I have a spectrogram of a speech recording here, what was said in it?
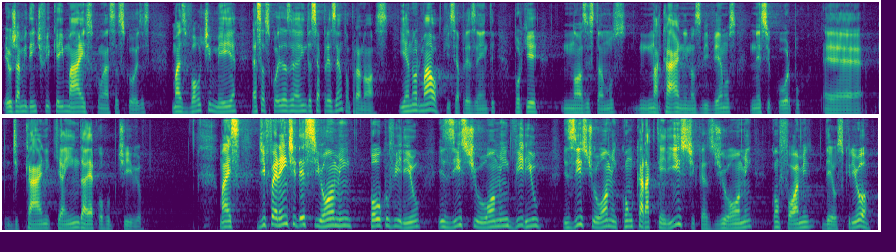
Eu já me identifiquei mais com essas coisas, mas volta e meia essas coisas ainda se apresentam para nós. E é normal que se apresentem, porque nós estamos na carne, nós vivemos nesse corpo é, de carne que ainda é corruptível. Mas, diferente desse homem pouco viril, existe o homem viril. Existe o homem com características de homem conforme Deus criou.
